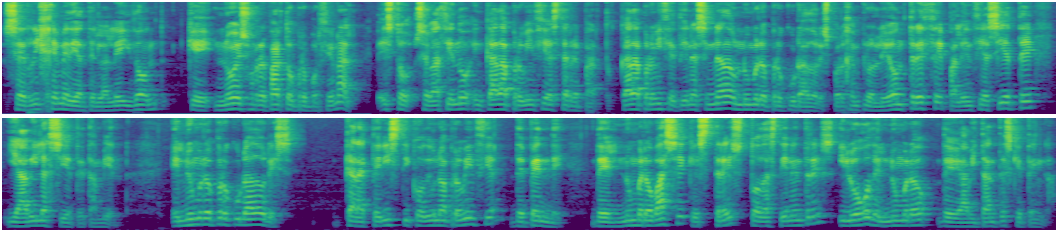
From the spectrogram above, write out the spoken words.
se rige mediante la ley DONT, que no es un reparto proporcional. Esto se va haciendo en cada provincia este reparto. Cada provincia tiene asignada un número de procuradores. Por ejemplo, León 13, Palencia 7 y Ávila 7 también. El número de procuradores característico de una provincia depende del número base, que es 3, todas tienen 3, y luego del número de habitantes que tenga.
